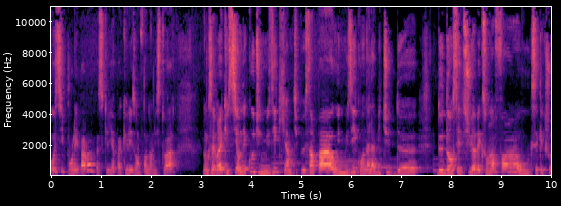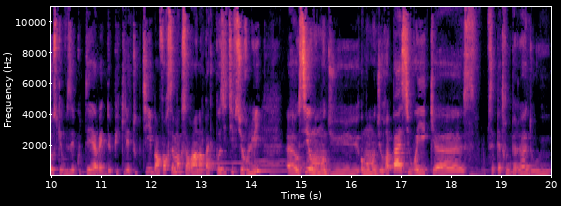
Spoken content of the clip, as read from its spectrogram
aussi pour les parents, parce qu'il n'y a pas que les enfants dans l'histoire. Donc c'est vrai que si on écoute une musique qui est un petit peu sympa ou une musique où on a l'habitude de, de, danser dessus avec son enfant ou que c'est quelque chose que vous écoutez avec depuis qu'il est tout petit, ben forcément que ça aura un impact positif sur lui. Euh, aussi au moment, du, au moment du repas, si vous voyez que c'est peut-être une période où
